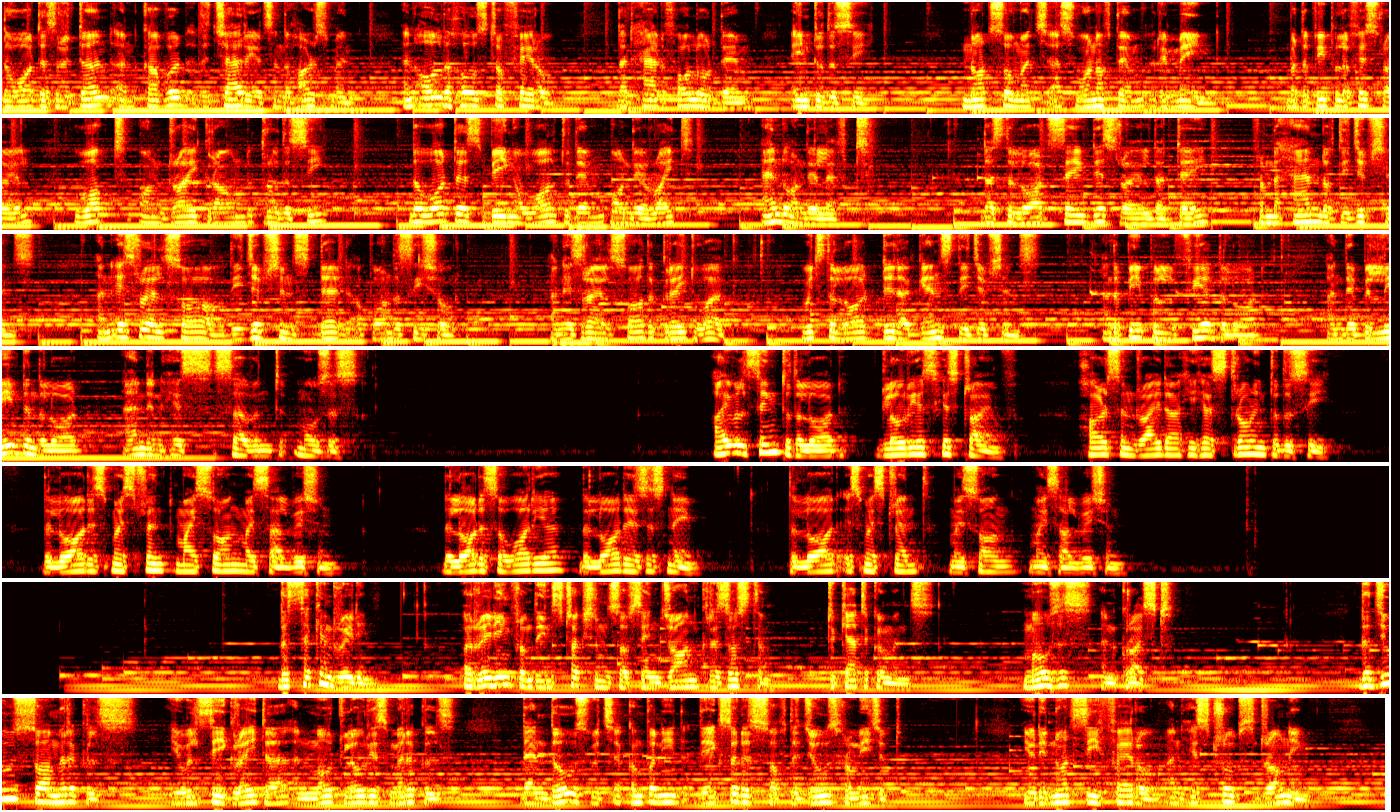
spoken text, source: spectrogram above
The waters returned and covered the chariots and the horsemen and all the host of Pharaoh that had followed them into the sea. Not so much as one of them remained, but the people of Israel walked on dry ground through the sea, the waters being a wall to them on their right and on their left. Thus the Lord saved Israel that day from the hand of the Egyptians, and Israel saw the Egyptians dead upon the seashore. And Israel saw the great work which the Lord did against the Egyptians. And the people feared the Lord, and they believed in the Lord and in his servant Moses. I will sing to the Lord, glorious his triumph. Horse and rider he has thrown into the sea. The Lord is my strength, my song, my salvation. The Lord is a warrior, the Lord is his name. The Lord is my strength, my song, my salvation. The second reading, a reading from the instructions of St. John Chrysostom to catechumens, Moses and Christ. The Jews saw miracles. You will see greater and more glorious miracles than those which accompanied the exodus of the Jews from Egypt. You did not see Pharaoh and his troops drowning,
